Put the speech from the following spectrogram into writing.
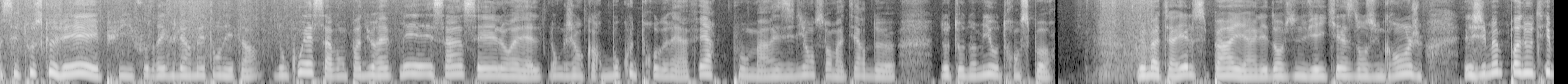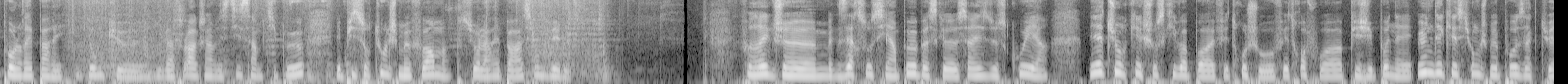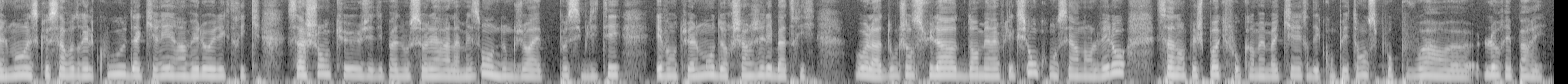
c'est tout ce que j'ai et puis il faudrait que je les remette en état. Donc ouais, ça vend pas du rêve, mais ça c'est le réel. Donc j'ai encore beaucoup de progrès à faire pour ma résilience en matière d'autonomie au transport. Le matériel c'est pareil, hein, il est dans une vieille caisse, dans une grange, et j'ai même pas d'outils pour le réparer. Donc euh, il va falloir que j'investisse un petit peu, et puis surtout que je me forme sur la réparation de vélo faudrait que je m'exerce aussi un peu parce que ça risque de secouer. Hein. Mais il y a toujours quelque chose qui va pas. Il fait trop chaud, il fait trois fois, puis j'ai poney. Une des questions que je me pose actuellement, est-ce que ça vaudrait le coup d'acquérir un vélo électrique? Sachant que j'ai des panneaux solaires à la maison, donc j'aurais possibilité éventuellement de recharger les batteries. Voilà, donc j'en suis là dans mes réflexions concernant le vélo. Ça n'empêche pas qu'il faut quand même acquérir des compétences pour pouvoir euh, le réparer.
